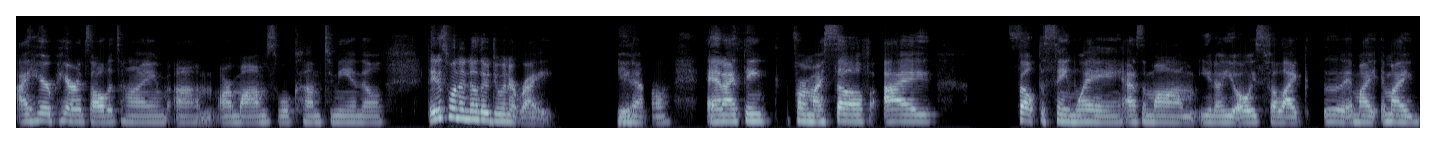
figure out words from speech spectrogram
I hear parents all the time, um, our moms will come to me and they'll, they just want to know they're doing it right, you Yeah. know? And I think for myself, I felt the same way as a mom. You know, you always feel like, am I, am I,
